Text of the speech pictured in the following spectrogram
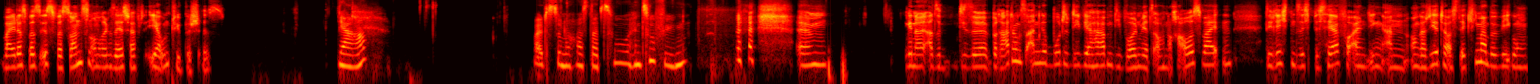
weil das was ist, was sonst in unserer Gesellschaft eher untypisch ist. Ja. Wolltest du noch was dazu hinzufügen? ähm, genau, also diese Beratungsangebote, die wir haben, die wollen wir jetzt auch noch ausweiten. Die richten sich bisher vor allen Dingen an Engagierte aus der Klimabewegung.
